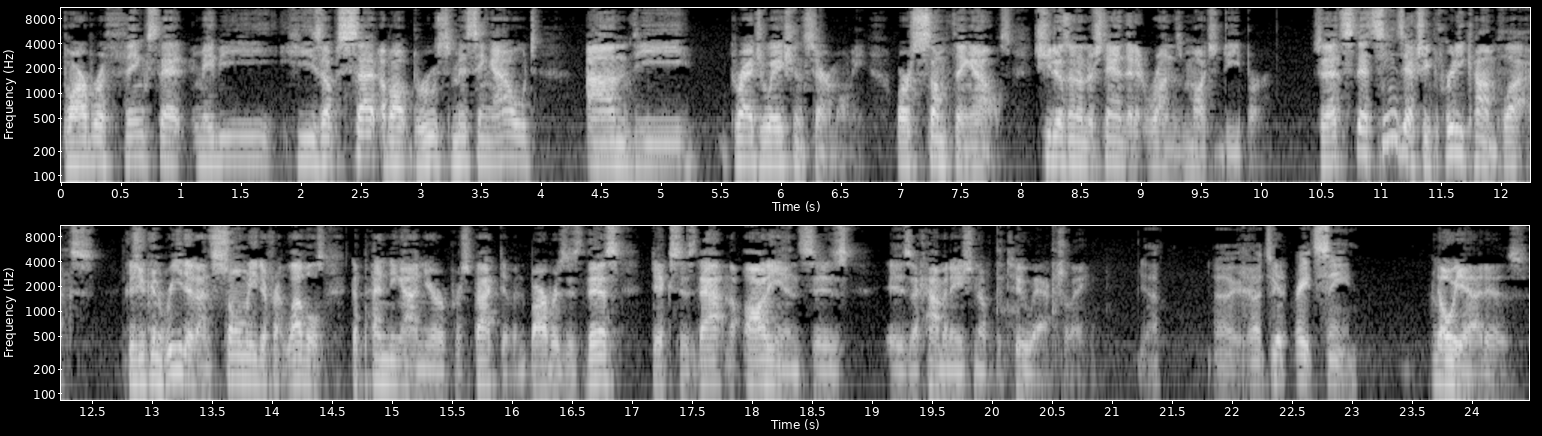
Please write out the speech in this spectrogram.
Barbara thinks that maybe he's upset about Bruce missing out on the graduation ceremony or something else. She doesn't understand that it runs much deeper. So that's that scene's actually pretty complex because you can read it on so many different levels depending on your perspective. And Barbara's is this, Dick's is that, and the audience is is a combination of the two actually. Yeah. Uh, that's a great scene. Oh yeah, it is.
